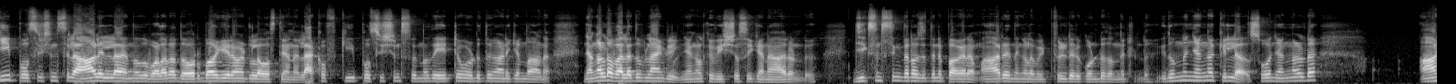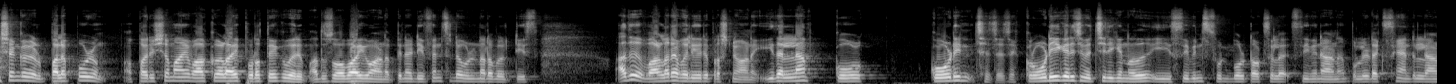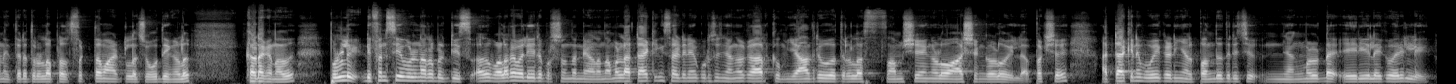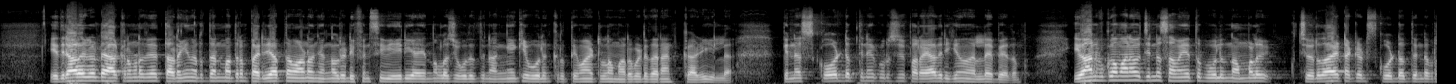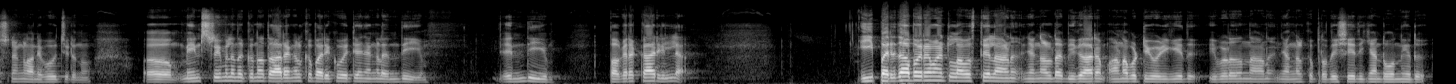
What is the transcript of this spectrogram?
കീ പൊസിഷൻസിൽ ആളില്ല എന്നത് വളരെ ദൗർഭാഗ്യകരമായിട്ടുള്ള അവസ്ഥയാണ്. ലാക്ക് ഓഫ് കീ പൊസിഷൻസ് എന്നത് ഏറ്റവും എടുത്തു കാണിക്കേണ്ടതാണ്. ഞങ്ങളുടെ വലത് ബ്ലാങ്കിൽ ഞങ്ങൾക്ക് വിശ്വസിക്കാൻ ആരുണ്ട്? ജീക്സൺ സിംഗ് തനോജത്തിന് പകരം ആരെ നിങ്ങൾ മിഡ്ഫീൽഡിൽ കൊണ്ടു തന്നിട്ടുണ്ട്? ഇതൊന്നും ഞങ്ങൾക്കില്ല. സോ ഞങ്ങളുടെ ആശങ്കകൾ പലപ്പോഴും പരുഷമായ വാക്കുകളായി പുറത്തേക്ക് വരും. അത് സ്വാഭാവികമാണ്. പിന്നെ ഡിഫൻസിന്റെ ഉൾണറബിലിറ്റീസ് അത് വളരെ വലിയൊരു പ്രശ്നമാണ്. ഇതെല്ലാം കോ കോഡി ക്രോഡീകരിച്ച് വെച്ചിരിക്കുന്നത് ഈ സിവിൻസ് ഫുട്ബോൾ ടോക്സിലെ സിവിനാണ്. പുള്ളി ഡെക്സ് ഹാൻഡിലാണ് ഇത്തരത്തിലുള്ള പ്രസക്തമായിട്ടുള്ള ചോദ്യങ്ങൾ കിടക്കുന്നത്. പുള്ളി ഡിഫൻസീവ് വൾണറബിലിറ്റീസ് അത് വളരെ വലിയൊരു പ്രശ്നം തന്നെയാണ്. നമ്മളുടെ അറ്റാക്കിംഗ് സൈഡിനെ കുറിച്ച് ഞങ്ങൾക്ക് ആർക്കും യാതൊരു വിധത്തിലുള്ള സംശയങ്ങളോ ആശങ്കകളോ ഇല്ല. പക്ഷേ അറ്റാക്കിന് പോയി കഴിഞ്ഞാൽ പന്ത് തിരിച്ച് ഞങ്ങളുടെ ഏരിയയിലേക്ക് വരില്ലേ? എതിരാളികളുടെ ആക്രമണത്തെ തടഞ്ഞു നിർത്താൻ മാത്രം പര്യാപ്തമാണോ ഞങ്ങളുടെ ഡിഫൻസീവ് ഏരിയ എന്നുള്ള ചോദ്യത്തിന് അങ്ങേക്ക് പോലും കൃത്യമായിട്ടുള്ള മറുപടി തരാൻ കഴിയില്ല. പിന്നെ സ്കോഡ് ഡെപ്തിനെ കുറിച്ച് പറയാതിരിക്കുന്നതല്ലേ ഭേദം. ഇവാൻ വുക്കോമാനോവിച്ചിന്റെ സമയത്ത് പോലും നമ്മൾ ചെറുതായിട്ടൊക്കെ സ്കോഡ് ഡെപ്തിന്റെ പ്രശ്നങ്ങൾ അനുഭവിച്ചിരുന്നു. മെയിൻ സ്ട്രീമിൽ നിൽക്കുന്ന താരങ്ങൾക്ക് പരിക്ക് പറ്റിയാൽ ഞങ്ങൾ എന്ത് ചെയ്യും? എന്ത് ചെയ്യും? പകരക്കാരില്ല. ഈ പരിതാപകരമായിട്ടുള്ള അവസ്ഥയിലാണ് ഞങ്ങളുടെ വികാരം അണപൊട്ടി ഒഴുകിയത്. ഇവിടെ നിന്നാണ് ഞങ്ങൾക്ക് പ്രതിഷേധിക്കാൻ തോന്നിയത്.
